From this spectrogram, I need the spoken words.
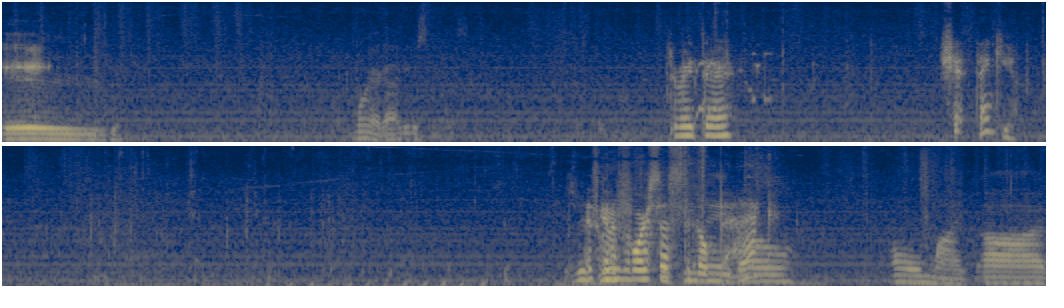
Dude. On, I gotta give you some right there. Shit, thank you. It's gonna force us to go teammate, back? bro? Oh my god.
